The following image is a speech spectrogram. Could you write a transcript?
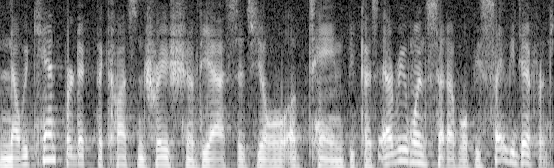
Now we can't predict the concentration of the acids you'll obtain because everyone's setup will be slightly different.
